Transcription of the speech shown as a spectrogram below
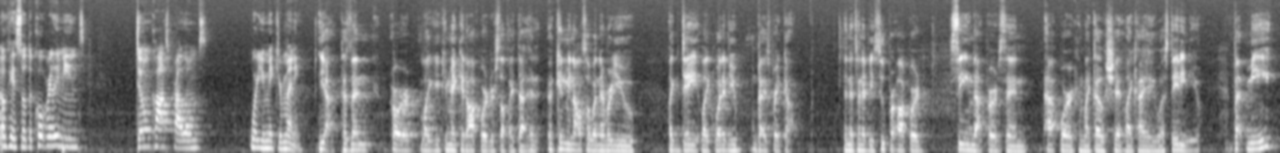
Okay, so the quote really means don't cause problems where you make your money. Yeah, because then or like you can make it awkward or stuff like that. It, it can mean also whenever you like date, like what if you guys break up? Then it's gonna be super awkward seeing that person at work and like oh shit, like I was dating you. But me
